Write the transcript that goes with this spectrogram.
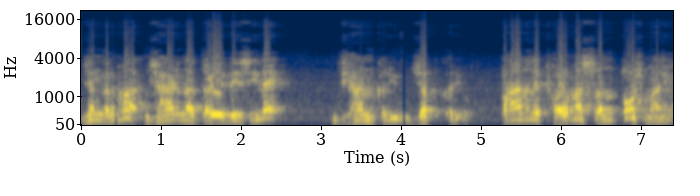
જંગલમાં ઝાડના તળે બેસીને ધ્યાન કર્યું, જપ કર્યું. પાન અને ફળમાં સંતોષ માન્યો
